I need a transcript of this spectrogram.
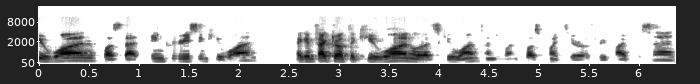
Q1 plus that increase in Q1. I can factor out the Q1, well, that's Q1 times one plus 0.035%.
